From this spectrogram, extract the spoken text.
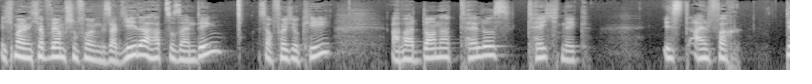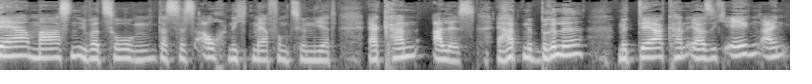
ich meine, ich hab, wir haben schon vorhin gesagt, jeder hat so sein Ding, ist auch völlig okay, aber Donatellos Technik ist einfach dermaßen überzogen, dass das auch nicht mehr funktioniert. Er kann alles. Er hat eine Brille, mit der kann er sich irgendein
